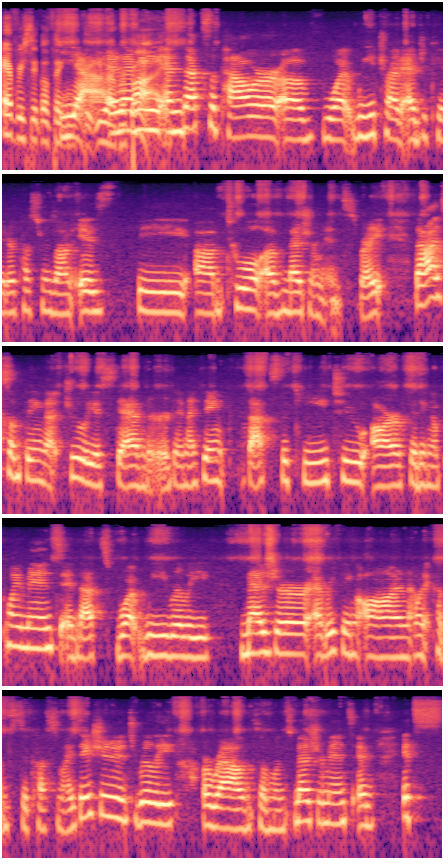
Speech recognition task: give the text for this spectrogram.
every single thing that yeah you and ever i mean buy. and that's the power of what we try to educate our customers on is the um, tool of measurements right? That is something that truly is standard and i think that's the key to our fitting appointments and that's what we really measure everything on when it comes to customization. It's really around someone's measurements and it's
